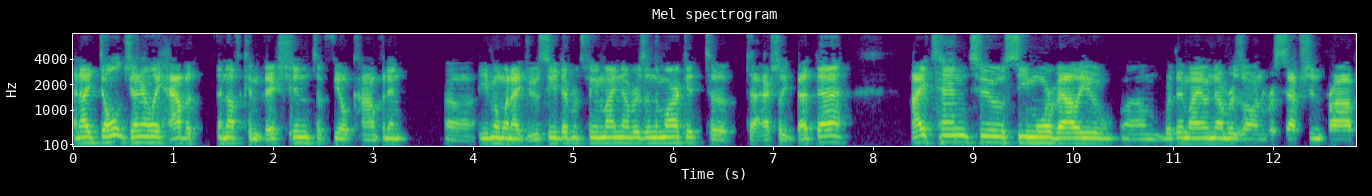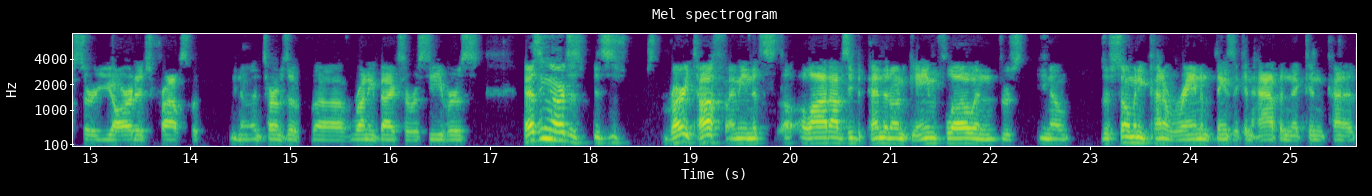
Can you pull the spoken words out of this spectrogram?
And I don't generally have a, enough conviction to feel confident uh, even when I do see a difference between my numbers in the market, to to actually bet that. I tend to see more value um, within my own numbers on reception props or yardage props, with you know, in terms of uh, running backs or receivers. Passing yards is, is very tough. I mean, it's a lot obviously dependent on game flow, and there's you know there's so many kind of random things that can happen that can kind of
